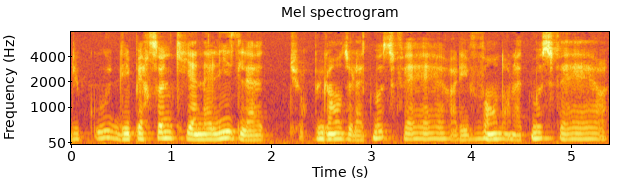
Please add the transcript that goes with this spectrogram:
du coup, les personnes qui analysent la turbulence de l'atmosphère, les vents dans l'atmosphère,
